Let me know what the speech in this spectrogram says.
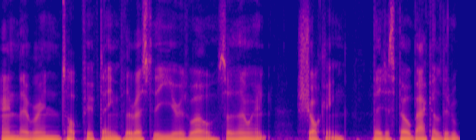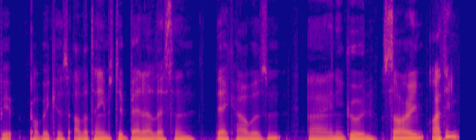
and they were in top fifteen for the rest of the year as well. So they weren't shocking. They just fell back a little bit, probably because other teams did better, less than their car wasn't uh, any good. So I think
